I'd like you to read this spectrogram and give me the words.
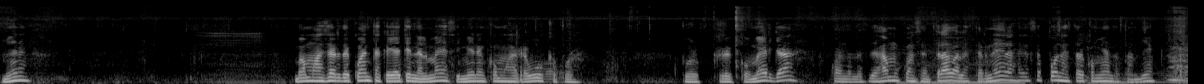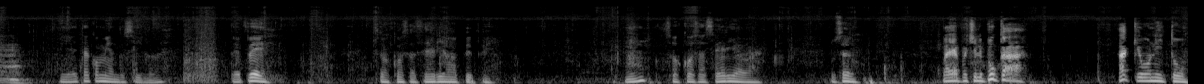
Miren. vamos a hacer de cuenta que ya tiene el mes y miren cómo se rebusca por, por comer ya. Cuando les dejamos concentrado a las terneras, él se pone a estar comiendo también. Y ahí está comiendo silo, ¿eh? Pepe, sos cosa seria, va, Pepe. ¿Mm? Sos cosa va. Lucero. Vaya, pues chilipuca. Ah, qué bonito.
